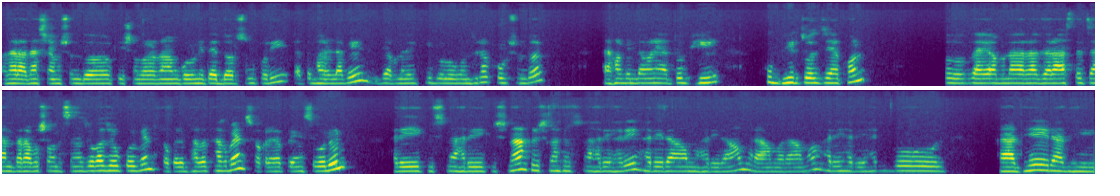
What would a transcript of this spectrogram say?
রাধা রাধা শ্যাম সুন্দর, কৃষ্ণ বলরাম গৌরনীতার দর্শন করি, এত ভালো লাগে যে আপনাদের কি বলব বন্ধুরা, খুব সুন্দর। এখন বৃন্দাবনে এত ভিড়, খুব ভিড় চলছে এখন। তো তাই আপনারা যারা আসতে চান, তারা অবশ্যই আমাদের সঙ্গে যোগাযোগ করবেন। সকলে ভালো থাকবেন। সকলে প্রেমসে বলুন। হরে কৃষ্ণ হরে কৃষ্ণ কৃষ্ণ কৃষ্ণ, হরে হরে হরে রাম হরে রাম রাম রাম, হরে হরে হরে বল। রাধে রাধে।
